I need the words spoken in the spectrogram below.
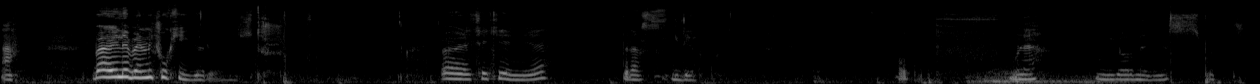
Heh. Böyle beni çok iyi görüyorsunuzdur. Böyle çekilince biraz gidiyor. Hop. Bu ne? Bunu görmediniz. But,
